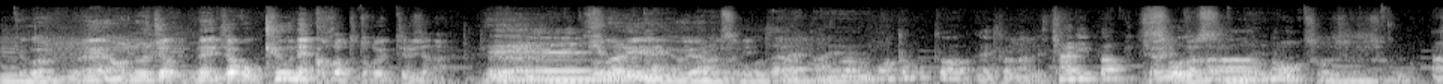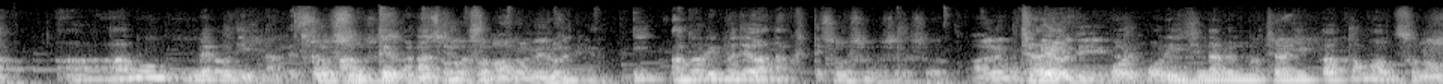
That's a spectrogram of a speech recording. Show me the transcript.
うんてかねあのジャねジャコ9年かかったとか言ってるじゃない？えーをやるのに。ね。あれはもともと、えっと、なんでチャーリーパ。チャーリーパのそうそうそう。あああのメロディーなんですか？そうそうそう。あっていうかなんていうかそうそうあのメロディー。いアドリブではなくて。そうそうそうそう。あでもチャメロディー。オリジナルのチャーリー・パーカーもその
